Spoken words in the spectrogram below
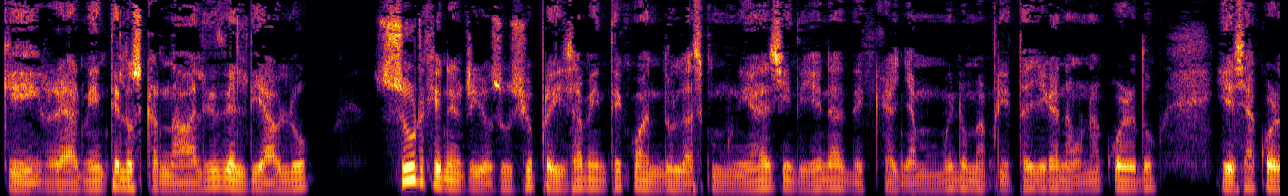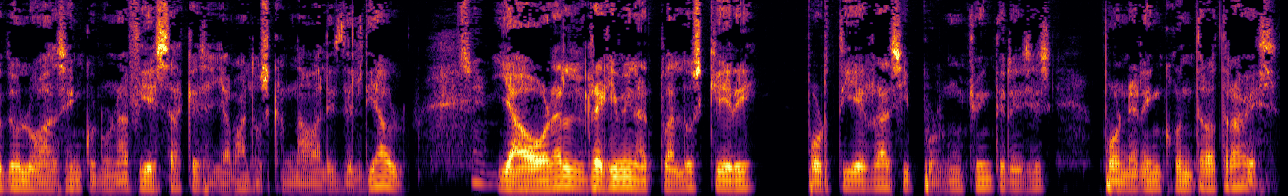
que realmente los carnavales del diablo surgen en Río Sucio precisamente cuando las comunidades indígenas de Cañamomo y Loma Prieta llegan a un acuerdo y ese acuerdo lo hacen con una fiesta que se llama los carnavales del diablo. Sí. Y ahora el régimen actual los quiere por tierras y por muchos intereses poner en contra otra vez.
